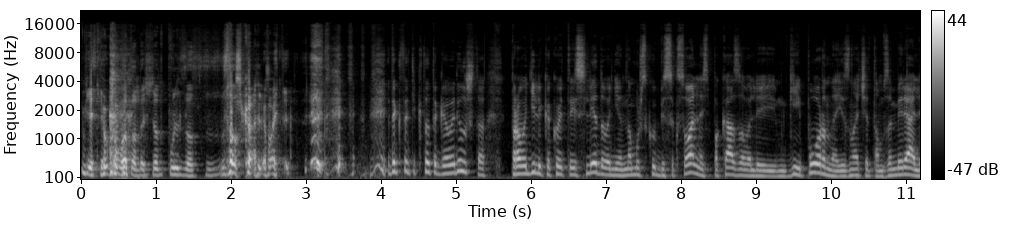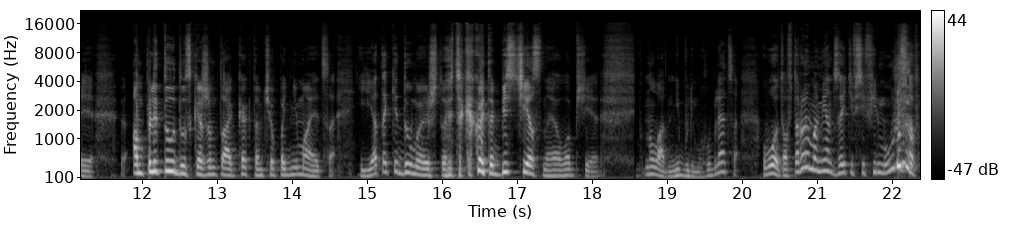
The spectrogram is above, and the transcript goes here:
если у кого-то начнет пульс зашкаливать. Это, кстати, кто-то говорил, что проводили какое-то исследование на мужскую бисексуальность, показывали им гей-порно и, значит, там замеряли амплитуду, скажем так, как там что поднимается. И я таки думаю, что это какое-то бесчестное вообще. Ну ладно, не будем углубляться. Вот, а второй момент, за эти все фильмы ужасов,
